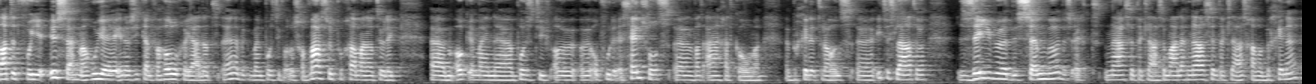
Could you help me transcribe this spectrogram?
wat het voor je is, zeg maar, hoe je je energie kan verhogen. Ja, dat heb ik in mijn positief ouderschap masterprogramma natuurlijk. Um, ook in mijn uh, positief uh, opvoeden essentials wat aan gaat komen. We beginnen trouwens iets later. 7 december, dus echt na Sinterklaas, de maandag na Sinterklaas gaan we beginnen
